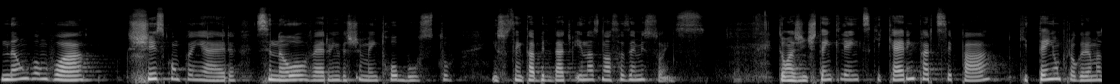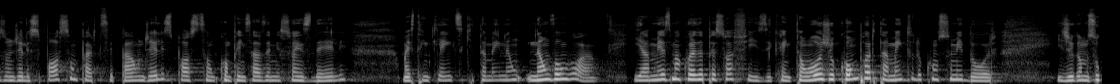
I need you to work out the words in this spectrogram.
não vão voar X companhia aérea se não houver um investimento robusto em sustentabilidade e nas nossas emissões. Então, a gente tem clientes que querem participar, que tenham programas onde eles possam participar, onde eles possam compensar as emissões dele, mas tem clientes que também não, não vão voar. E a mesma coisa a pessoa física. Então, hoje, o comportamento do consumidor e, digamos, o,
